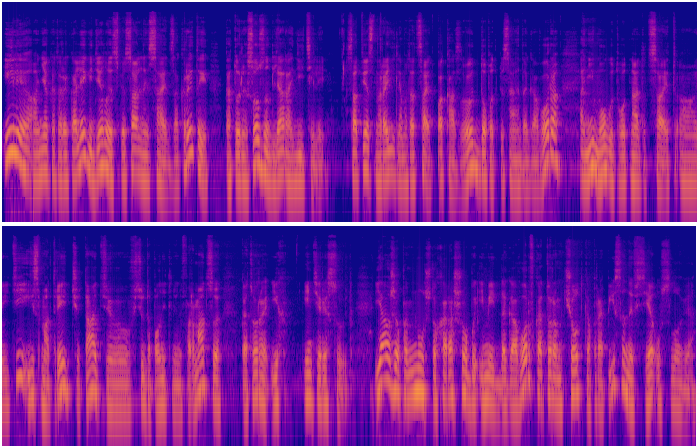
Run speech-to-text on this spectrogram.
Или некоторые коллеги делают специальный сайт закрытый, который создан для родителей. Соответственно, родителям этот сайт показывают до подписания договора. Они могут вот на этот сайт э, идти и смотреть, читать э, всю дополнительную информацию, которая их интересует. Я уже упомянул, что хорошо бы иметь договор, в котором четко прописаны все условия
